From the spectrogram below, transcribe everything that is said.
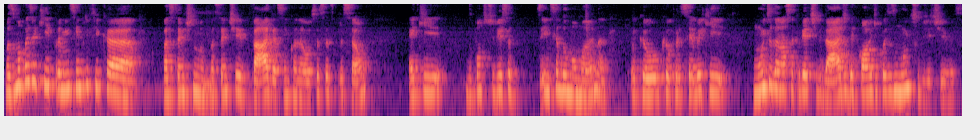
Mas uma coisa que para mim sempre fica bastante, bastante vaga, assim, quando eu ouço essa expressão, é que, do ponto de vista, em sendo uma humana, o que eu, o que eu percebo é que muito da nossa criatividade decorre de coisas muito subjetivas.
